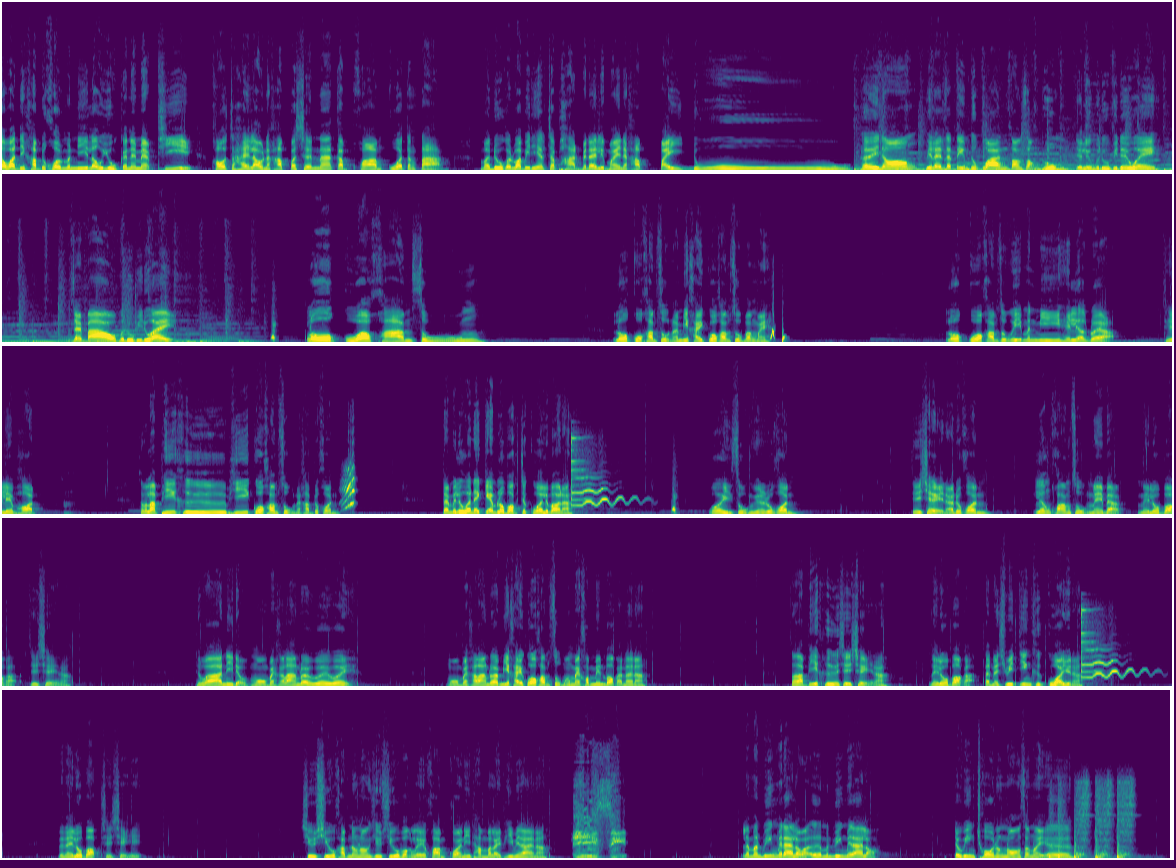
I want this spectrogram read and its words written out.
สวัสดีครับทุกคนวันนี้เราอยู่กันในแมปที่เขาจะให้เรานะครับเผชิญหน้ากับความกลัวต่างๆ มาดูกันว่าพี่เทพจะผ่านไปได้หรือไม่นะครับ ไปดู เฮ้ยน้อง พี่ไลฟ์สตรีมทุกวันตอนสองทุ่มอย่าลืมมาดูพี่ด้วยเว้ยใจเปล่ามาดูพี่ด้วย โลกกลัวความสูง โลกกลัวความสูงนะมีใครกลัวความสูงบ้างไหมโลกกลัวความสูงอ้ยมันมีให้เลือกด้วยอะเทเลพอร์ต สำหรับพี่คือพี่กลัวความสูงนะครับทุกคน แต่ไม่รู้ว่าในเกมเราบอกจะกลัวหรือเปล่านะเว้ยสูงอยู่นะทุกคนเฉยๆนะทุกคน เรื่องความสูงในแบบในโรบอกอะเฉยๆนะถือว่านี่เดี๋ยวมองไปข้างล่างด้วยเว้ยเว้ยมองไปข้างล่างด้วยมีใครกลัวความสูงบ้างไหมคอมเมนต์บอกกันได้นะสำหรับพี่คือเฉยๆนะ ในโรบอกอะแต่ในชีวิตจริงคือกลัวอยู่นะ แต่ในโรบอกเฉยๆ ชิวๆครับน้องๆชิวๆบอกเลยความกลัวนี้ทำอะไรพี่ไม่ได้นะ Easy! แล้วมันวิ่งไม่ได้เหรอวะเออมันวิ่งไม่ได้เหรอ จะวิ่งโชว์น้องๆสักหน่อยเออ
